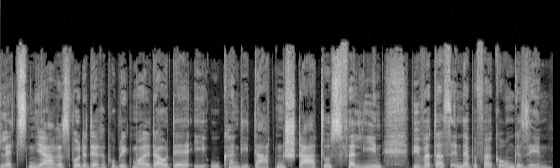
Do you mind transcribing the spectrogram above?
letzten Jahres wurde der Republik Moldau der EU-Kandidatenstatus verliehen. Wie wird das in der Bevölkerung gesehen?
